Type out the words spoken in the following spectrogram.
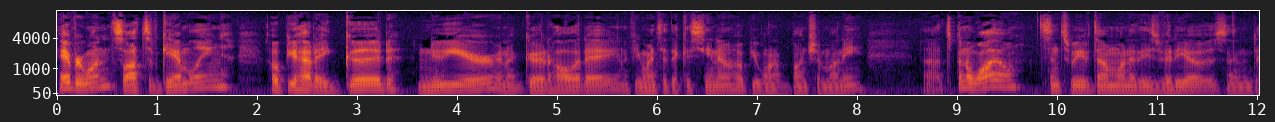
Hey everyone, Slots of Gambling. Hope you had a good new year and a good holiday. And if you went to the casino, hope you won a bunch of money. Uh, it's been a while since we've done one of these videos. And,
